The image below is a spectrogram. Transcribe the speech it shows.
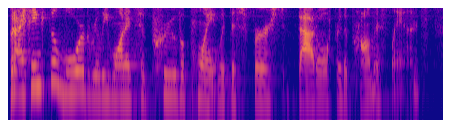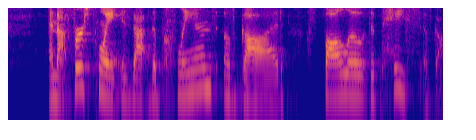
But I think the Lord really wanted to prove a point with this first battle for the promised land. And that first point is that the plans of God follow the pace of God.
